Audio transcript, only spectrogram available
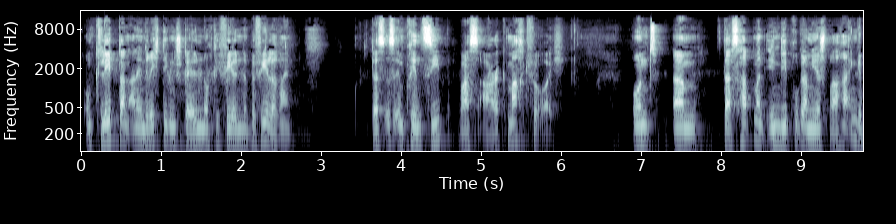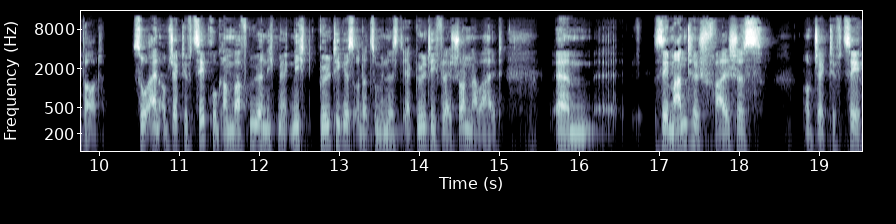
und klebt dann an den richtigen Stellen noch die fehlenden Befehle rein. Das ist im Prinzip, was Arc macht für euch. Und ähm, das hat man in die Programmiersprache eingebaut. So ein Objective-C-Programm war früher nicht mehr nicht gültiges oder zumindest ja gültig vielleicht schon, aber halt ähm, semantisch falsches Objective-C.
